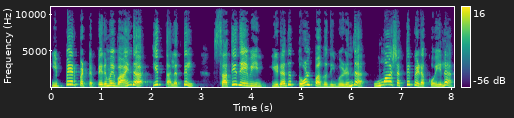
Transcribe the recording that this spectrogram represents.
இப்பேற்பட்ட பெருமை வாய்ந்த இத்தலத்தில் சதிதேவியின் இடது தோள் பகுதி விழுந்த உமாசக்தி பீட கோயில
